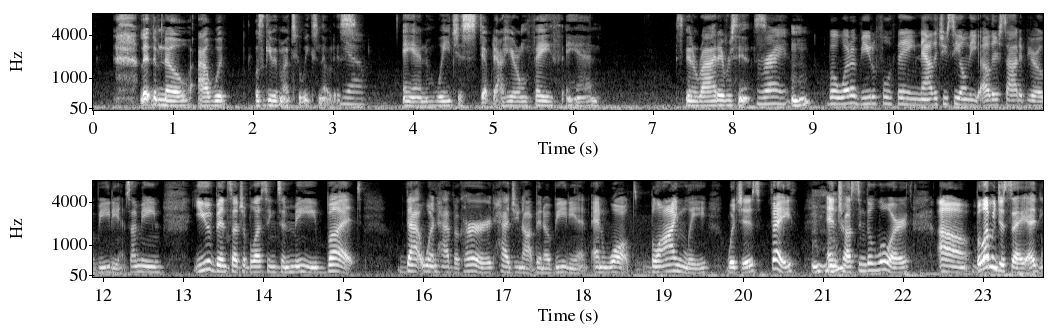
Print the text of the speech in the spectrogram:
let them know I would was given my two weeks notice. Yeah. And we just stepped out here on faith and it's been a ride ever since. Right. Mhm. But what a beautiful thing now that you see on the other side of your obedience. I mean, you've been such a blessing to me, but that wouldn't have occurred had you not been obedient and walked blindly, which is faith Mm-hmm. and trusting the Lord. Um, but let me just say, uh,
